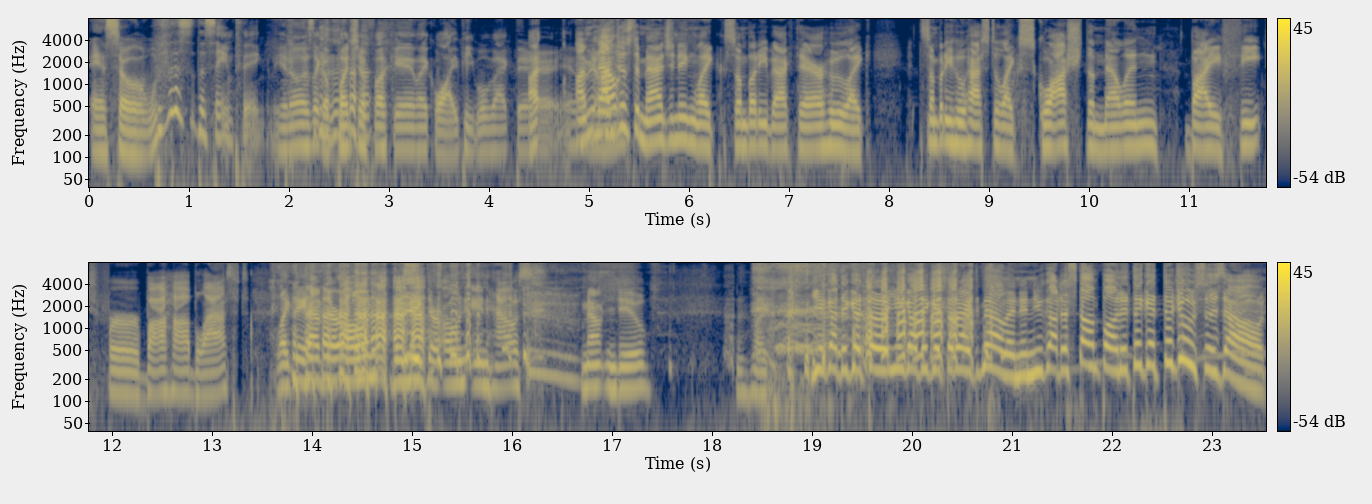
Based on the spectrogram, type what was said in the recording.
and so what if this is the same thing? You know, it's like a bunch of fucking like white people back there. I, you know? I'm, Now- I'm just imagining like somebody back there who like somebody who has to like squash the melon by feet for Baja Blast. Like they have their own, they make their own in-house Mountain Dew. Like you got to get the you got to get the right melon and you got to stomp on it to get the juices out.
